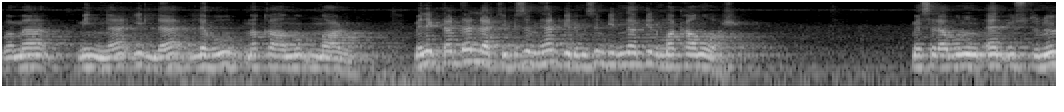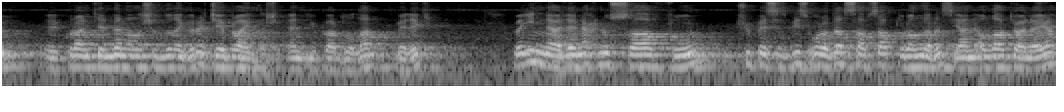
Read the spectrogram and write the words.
Ve minna illa lehu makamun ma'lum. Melekler derler ki bizim her birimizin bilinen bir makamı var. Mesela bunun en üstünü e, Kur'an-ı Kerim'den anlaşıldığına göre Cebrail'dir. En yukarıda olan melek. Ve inna le nahnu safun. Şüphesiz biz orada saf saf duranlarız. Yani allah Teala'ya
